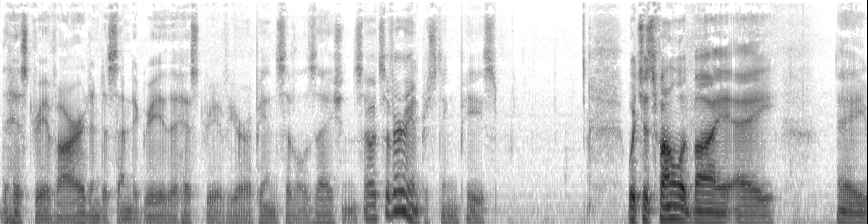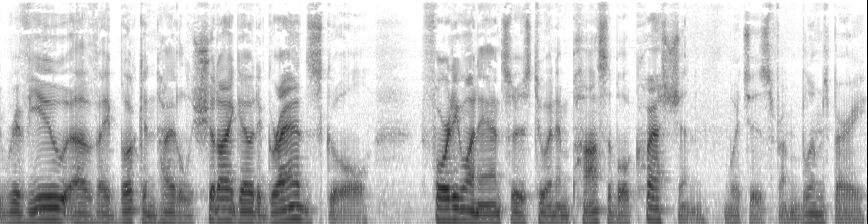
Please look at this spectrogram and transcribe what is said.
the history of art and to some degree the history of European civilization. So it's a very interesting piece, which is followed by a a review of a book entitled Should I Go to Grad School? 41 Answers to an Impossible Question, which is from Bloomsbury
